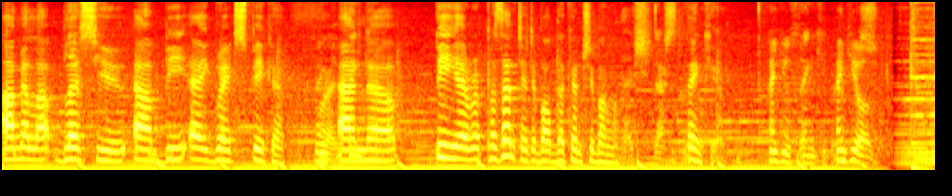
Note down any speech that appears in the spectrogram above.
Uh, may Allah bless you. Uh, be a great speaker. Right, and uh, be a representative of the country Bangladesh. That's good. Thank you. Thank you. Thank you Thank you all.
